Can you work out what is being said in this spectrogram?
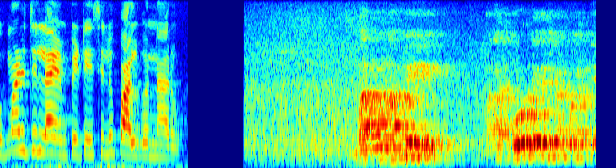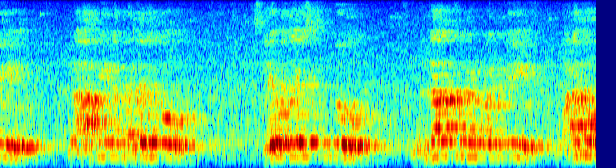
ఉమ్మడి జిల్లా ఎంపీటీసీలు పాల్గొన్నారు. మనం నమ్మి మన కోటేసినటువంటి గ్రామీణ ప్రజలకు సేవ చేసుకుంటూ ఉండాల్సినటువంటి మనము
